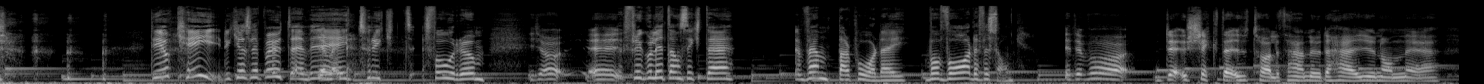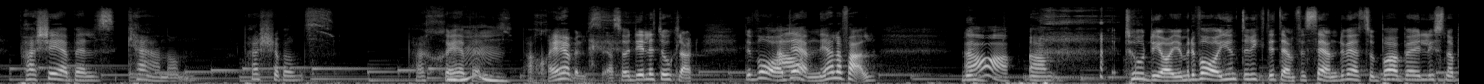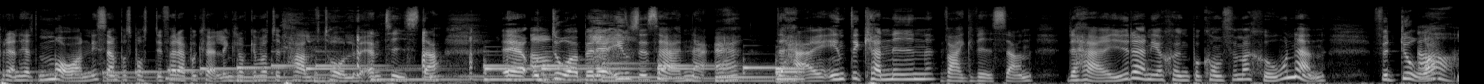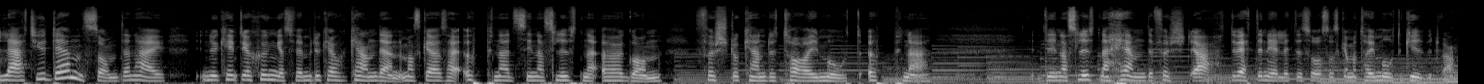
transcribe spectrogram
Det är okej, du kan släppa ut det. Vi är i ett tryggt forum. Jag, eh, Frigolitansikte, väntar på dig. Vad var det för sång? Det var, det, ursäkta uttalet här nu, det här är ju någon eh, Pachelbels kanon. Pachelbels. Pachelbels. Pachelbels. Alltså det är lite oklart. Det var Ja. den i alla fall. Men, Ja. ja, trodde jag ju, men det var ju inte riktigt den. För sen, du vet, så bara började jag lyssna på den helt maniskt sen på Spotify där på kvällen. Klockan var typ halv tolv en tisdag. Eh, och då började jag inse så här, nej. Det här är inte kaninvaggvisan. Det här är ju den jag sjöng på konfirmationen. För då Ah. lät ju den som den här, nu kan inte jag sjunga Sofia, men du kanske kan den. Man ska så här öppna sina slutna ögon. Först då kan du ta emot, öppna dina slutna händer först. Ja, du vet den är lite så, så ska man ta emot Gud va.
